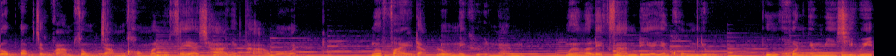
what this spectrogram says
ลบออกจากความทรงจำของมนุษยชาติอย่างถาวร เมื่อไฟดับลงในคืนนั้น เมืองอเล็กซานเดรียยังคงอยู่ ผู้คนยังมีชีวิต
